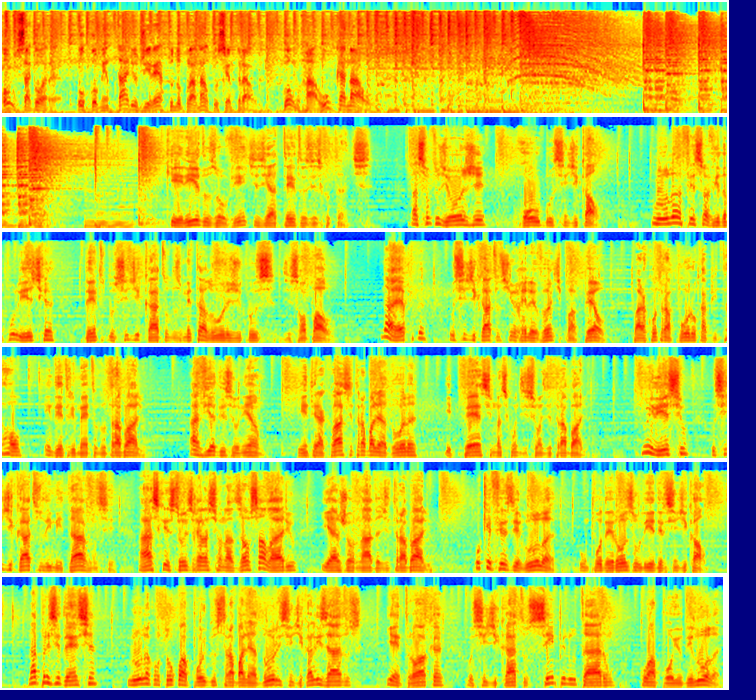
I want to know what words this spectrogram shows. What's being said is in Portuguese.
Ouça agora o comentário direto do Planalto Central, com Raul Canal. Queridos ouvintes e atentos escutantes, assunto de hoje: roubo sindical. Lula fez sua vida política dentro do Sindicato dos Metalúrgicos de São Paulo. Na época, os sindicatos tinham relevante papel para contrapor o capital em detrimento do trabalho. Havia desunião entre a classe trabalhadora e péssimas condições de trabalho. No início, os sindicatos limitavam-se às questões relacionadas ao salário e à jornada de trabalho, o que fez de Lula um poderoso líder sindical. Na presidência, Lula contou com o apoio dos trabalhadores sindicalizados e, em troca, os sindicatos sempre lutaram com o apoio de Lula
